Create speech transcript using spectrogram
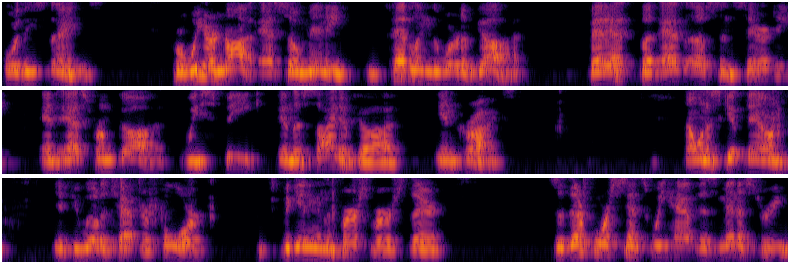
for these things? For we are not, as so many, peddling the word of God, but, at, but as of sincerity and as from God, we speak in the sight of God in Christ. I want to skip down, if you will, to chapter 4, beginning in the first verse there. Says, Therefore, since we have this ministry,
